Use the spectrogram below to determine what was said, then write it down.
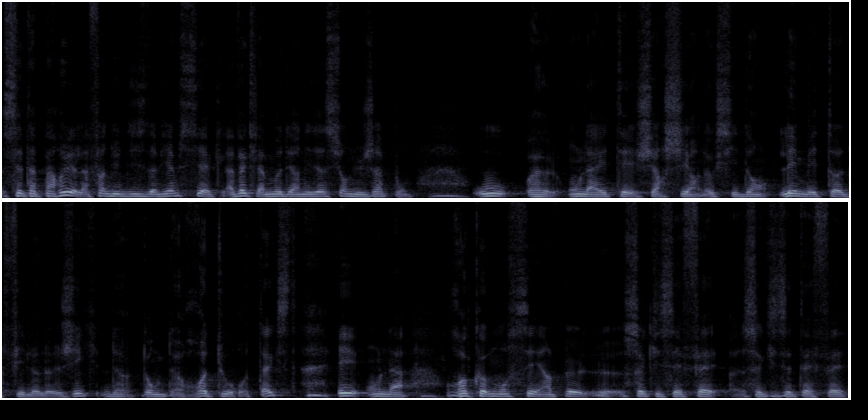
c'est apparu à la fin du XIXe siècle, avec la modernisation du Japon, où euh, on a été chercher en Occident les méthodes philologiques, donc de retour au texte, et on a recommencé un peu ce qui s'était fait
